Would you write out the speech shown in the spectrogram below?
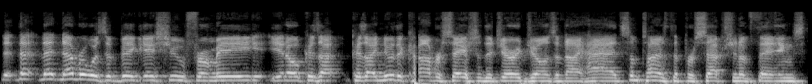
that, that, never was a big issue for me, you know, because I because I knew the conversation that Jerry Jones and I had. Sometimes the perception of things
